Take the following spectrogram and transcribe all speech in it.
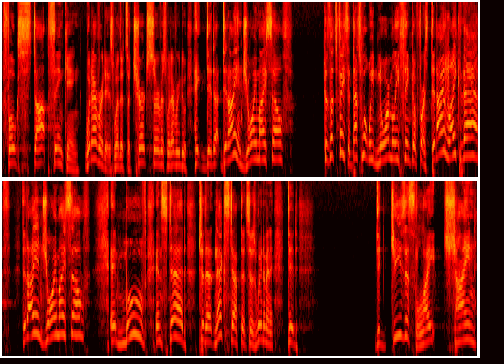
folks stop thinking, whatever it is, whether it's a church service, whatever we do, hey, did I, did I enjoy myself? Because let's face it, that's what we normally think of first. Did I like that? Did I enjoy myself? And move instead to that next step that says, wait a minute, did, did Jesus' light shine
